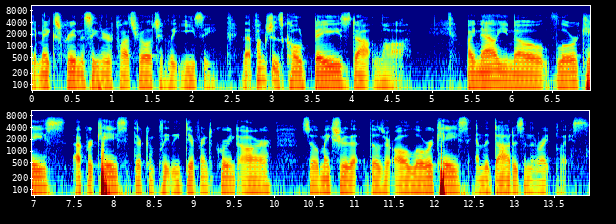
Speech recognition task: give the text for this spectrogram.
It makes creating the signature plots relatively easy. And that function is called Bayes.law. By now you know lowercase, uppercase, they're completely different according to R. So make sure that those are all lowercase and the dot is in the right place.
